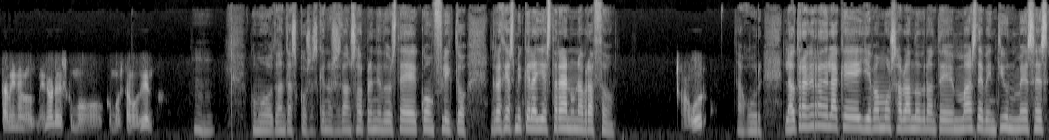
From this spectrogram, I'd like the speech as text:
también a los menores como, como estamos viendo. Como tantas cosas que nos están sorprendiendo este conflicto. Gracias, Miquel. Ahí estarán. Un abrazo. Agur. Agur. La otra guerra de la que llevamos hablando durante más de 21 meses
